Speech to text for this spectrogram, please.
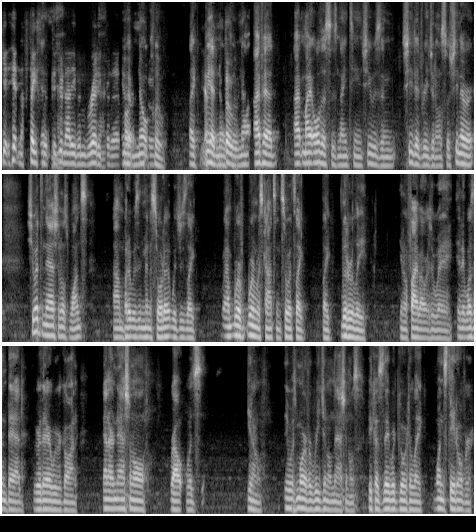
get hit in the face with because you're not even ready Yeah. for that You part. have no So, clue. Like Yeah. we had no So- clue. Now I've had I, my oldest is 19. She was in she did regionals, so she never she went to nationals once, um, but it was in Minnesota, which is like we're we're in Wisconsin, so it's like like literally, you know, five hours away, and it wasn't bad. We were there, we were gone, and our national route was, you know, it was more of a regional nationals because they would go to like one state over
